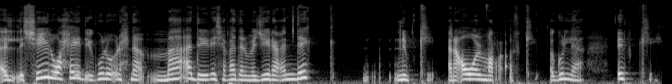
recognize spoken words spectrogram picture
الشيء الوحيد يقولوا إحنا ما أدري ليش هذا لما جينا عندك نبكي. أنا أول مرة أبكي. أقول لها ابكي.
